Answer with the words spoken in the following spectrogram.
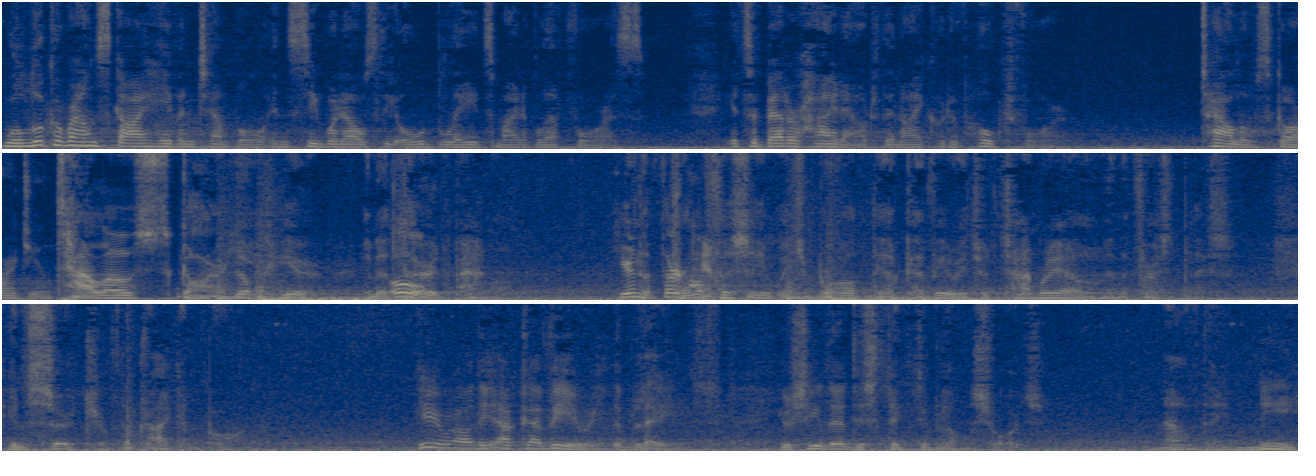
We'll look around Sky Haven Temple and see what else the old blades might have left for us. It's a better hideout than I could have hoped for. Talos guard you. Talos guard Look here, in the Oh. third panel. Here in the third panel. prophecy which brought the Akaviri to Tamriel in the first place, in search of the Dragonborn. Here are the Akaviri, the blades. You see their distinctive longswords. Now they kneel,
